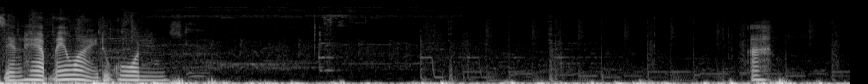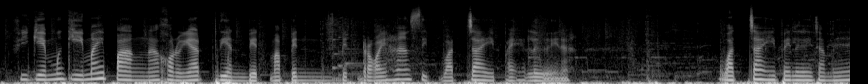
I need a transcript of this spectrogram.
เสียงแหบไม่ไหวทุกคน ฟรีเกมเมื่อกี้ไม่ปังนะ ขออนุญาตเปลี่ยนเบ็ดมาเป็นเบ็ดร้อยห้าสิบวัดใจไปเลยนะ วัดใจไปเลยจ้ะแม่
